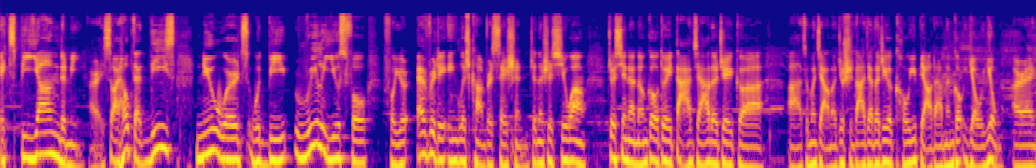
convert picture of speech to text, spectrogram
It's beyond me. Alright, so I hope that these new words would be really useful for your everyday English conversation. 真的是希望这些呢能够对大家的这个啊怎么讲呢？就是大家的这个口语表达能够有用。Alright.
